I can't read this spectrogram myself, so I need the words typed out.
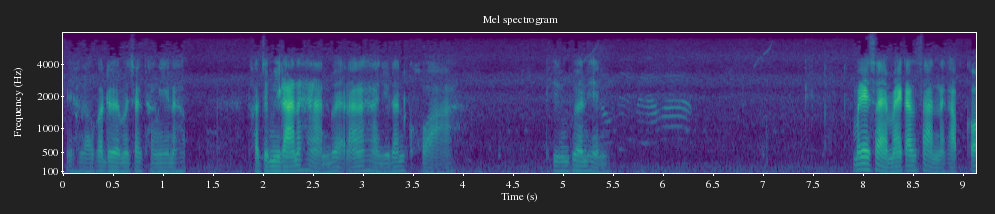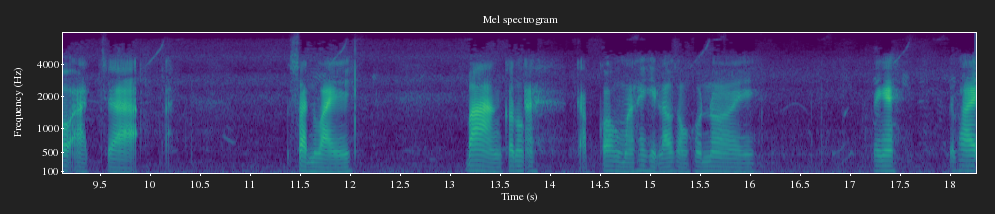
เนี่ยเราก็เดินมาจากทางนี้นะครับ เขาจะมีร้านอาหารด้วย ร้านอาหารอยู่ด้านขวา ที่เพื่อนๆเห็น ไม่ได้ใส่ไม้กันสั่นนะครับ ก็อาจจะสั่นไหวบ้างก็ต้องอะกลับกล้องมาให้เห็นเราสองคนหน่อย เป็นไงเดพาย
